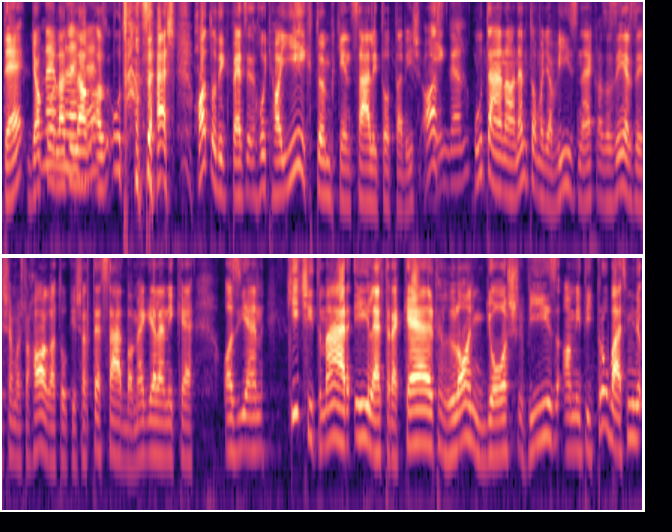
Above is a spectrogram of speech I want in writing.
De gyakorlatilag az utazás hatodik perc, hogyha jégtömbként szállítottad is, azt Igen. utána nem tudom, hogy a víznek az az érzése, most a hallgatók is a te szádba megjelenik-e, az ilyen kicsit már életre kelt, langyos víz, amit így próbálsz minél,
